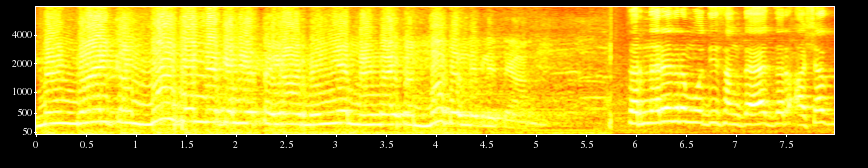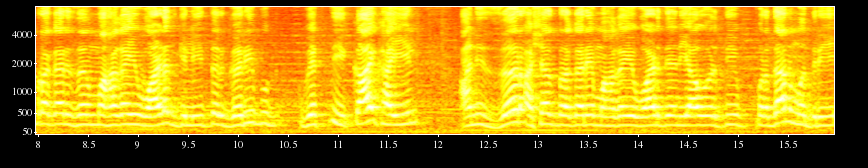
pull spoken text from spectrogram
महंगाई का मां बोलने के लिए तैयार नहीं है महंगाई का मां बोलने के लिए तैयार नहीं तर नरेंद्र मोदी सांगतायत जर अशाच प्रकारे जर महागाई वाढत गेली तर गरीब व्यक्ती काय खाईल? आणि जर अशाच प्रकारे महागाई वाढते आणि यावरती प्रधानमंत्री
